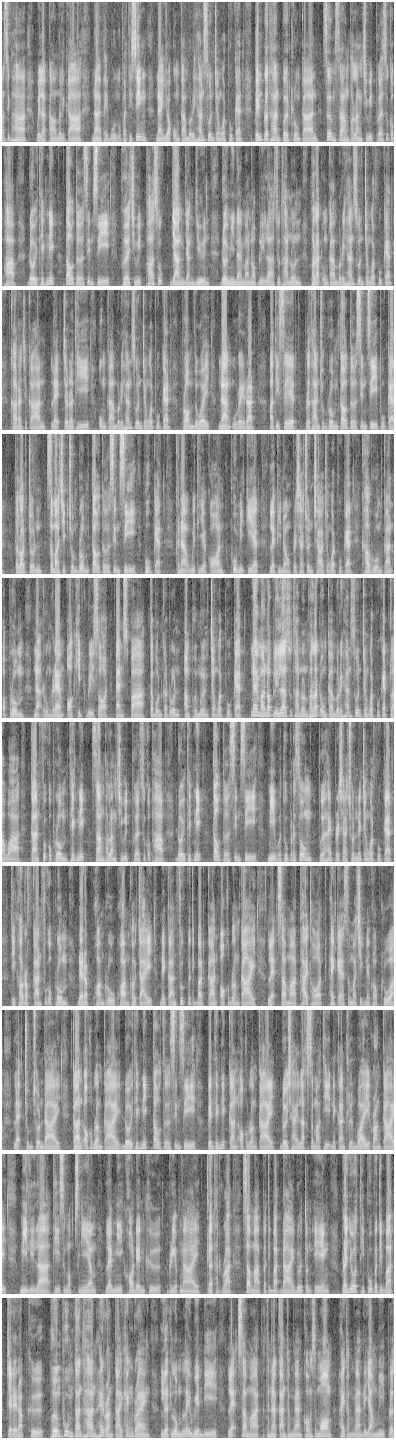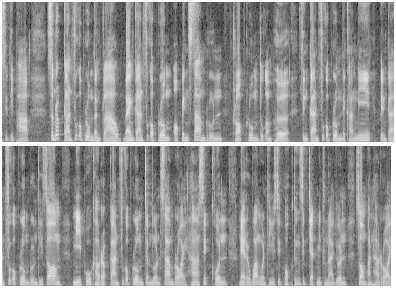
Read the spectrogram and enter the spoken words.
2555 เวลา 9 นาฬิกา นายไพบุญอุปติสิงห์นายกองค์การบริหารส่วนจังหวัดภูเก็ตเป็นประธานเปิดโครงการเสริมสร้างพลังชีวิตเพื่อสุขภาพ โดยเทคนิคเต้าเต๋อสินซีเพื่อชีวิตผ้าสุกอย่างยั่งยืน โดยมีนายมานอบลีลาสุธานนท์พลัดองค์การบริหารส่วนจังหวัดภูเก็ตข้าราชการ และเจ้าหน้าที่องค์การบริหารส่วนจังหวัดภูเก็ตพร้อมด้วยนางอุไรรัตน์อติเศษประธานชมรมเต้าเต๋อสินซีภูเก็ตตลอดจนสมาชิกชมรมเต้าเต๋อสินซีภูเก็ตคณะวิทยากร ผู้มีเกียรติ และพี่น้องประชาชนชาวจังหวัดภูเก็ตเข้าร่วมการอบรม ณโรงแรมออคิดรีสอร์ทแอนด์สปาตำบลกระรุนอำเภอเมืองจังหวัดภูเก็ตนายมานพลีลาสุธานนท์พลัดองค์การบริหารส่วนจังหวัดภูเก็ตกล่าวว่าการฝึกอบรม เทคนิคสร้างพลังชีวิตเพื่อสุขภาพ โดยเทคนิคเต้าเต๋อสินซีมีวัตถุประสงค์เพื่อให้ประชาชนในจังหวัดภูเก็ตที่เข้ารับการฝึกอบรม ได้รับความรู้ความเข้าใจในการฝึกปฏิบัติการออกกำลังกาย และสามารถถ่ายทอดให้แก่สมาชิกในครอบครัว และชุมชนได้ การออกกำลังกายโดยเทคนิคเต้าเต๋อสินซีเป็นเทคนิคการออกกำลังกาย โดยใช้ลักสมาธิในการเคลื่อนไหวร่างกาย มีลีลาที่สงบเสงี่ยม และมีข้อเด่นคือเรียบง่าย กระทัดรัดสามารถปฏิบัติได้ด้วยตนเอง ประโยชน์ที่ผู้ปฏิบัติจะได้รับคือ เพิ่มภูมิต้านทานให้ร่างกายแข็งแรง เลือดลมไหลเวียนดี และสามารถพัฒนาการทำงานของสมอง ให้ทำงานได้อย่างมีประสิทธิภาพสำหรับการฝึกอบรมดังกล่าว แบ่งการฝึกอบรมออกเป็น3รุ่น ครอบคลุมทุกอำเภอ ซึ่งการฝึกอบรมในครั้งนี้ เป็นการฝึกอบรมรุ่นที่ซ่อง มีผู้เข้ารับการฝึกอบรมจำนวน 350 คน ในระหว่างวันที่ 16-17 มิถุนายน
